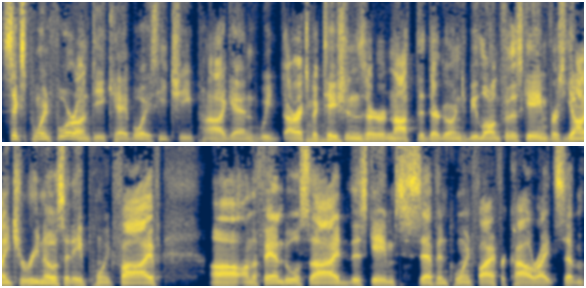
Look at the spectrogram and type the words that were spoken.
6.4 on DK. Boy, is he cheap. Uh, again, we our expectations are not that they're going to be long for this game versus Yonny Chirinos at 8.5. Uh, on the FanDuel side, this game 7.5 for Kyle Wright, 7.4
